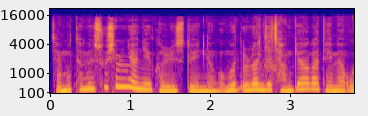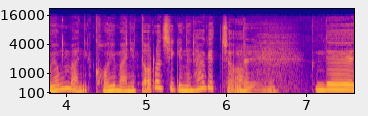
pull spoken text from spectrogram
잘못하면 수십 년이 걸릴 수도 있는 거. 뭐 물론 이제 장기화가 되면 오염 많이 거의 많이 떨어지기는 하겠죠. 네. 근데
